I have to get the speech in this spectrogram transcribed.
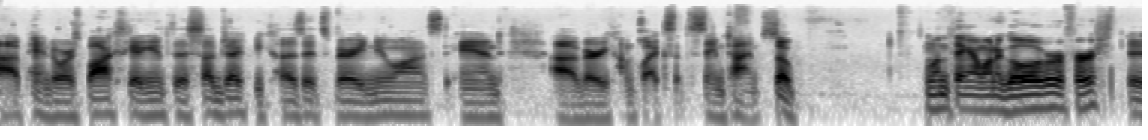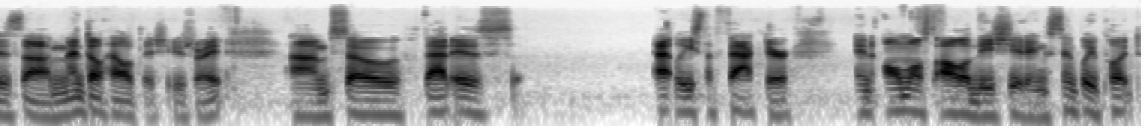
uh, Pandora's box getting into this subject because it's very nuanced and uh, very complex at the same time. So one thing I want to go over first is uh, mental health issues, right? Um, so that is at least a factor in almost all of these shootings. Simply put,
